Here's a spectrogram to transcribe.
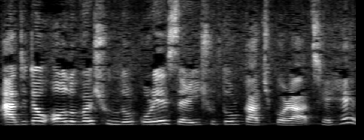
অ্যান্ড এটাও অল ওভার সুন্দর করে সারি সুতোর কাজ করা আছে হ্যাঁ?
